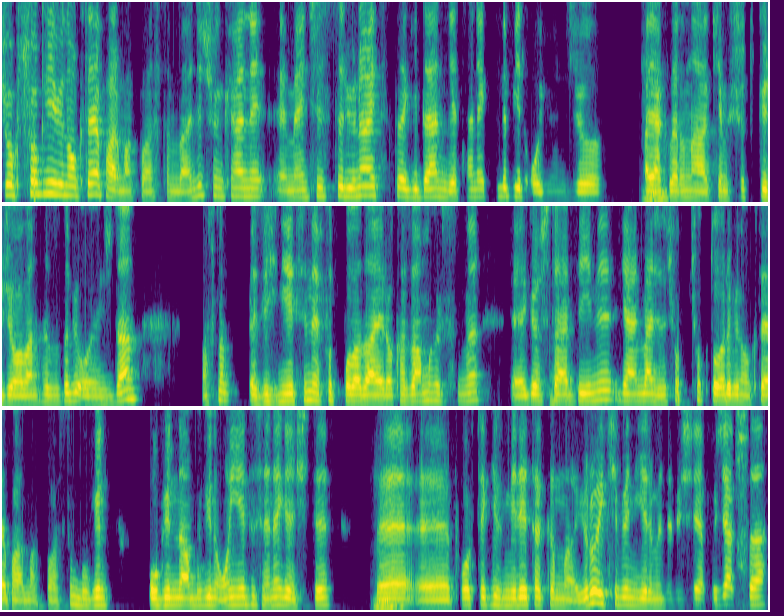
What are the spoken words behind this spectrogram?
Çok çok iyi bir noktaya parmak bastım bence. Çünkü hani e, Manchester United'a giden yetenekli bir oyuncu, ayaklarına hakim, şut gücü olan hızlı bir oyuncudan aslında e, zihniyetini, futbola dair o kazanma hırsını e, gösterdiğini yani bence de çok çok doğru bir noktaya parmak bastım. Bugün o günden bugün 17 sene geçti Hı. ve e, Portekiz milli takımı Euro 2020'de bir şey yapacaksa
